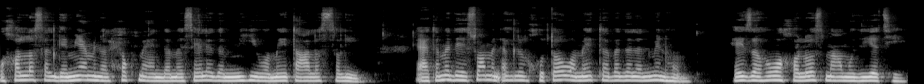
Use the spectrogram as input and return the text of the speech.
وخلص الجميع من الحكم عندما سال دمه ومات على الصليب. اعتمد يسوع من أجل الخطاة ومات بدلا منهم. هذا هو خلاص معموديته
